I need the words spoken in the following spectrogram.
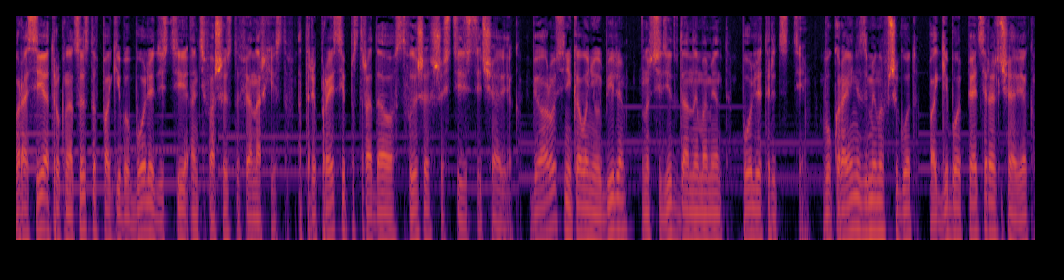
В России от рук нацистов погибло более 10 антифашистов и анархистов. От репрессий пострадало свыше 60 человек. В Беларуси никого не убили, но сидит в данный момент более 30. В Украине за минувший год погибло пятеро человек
